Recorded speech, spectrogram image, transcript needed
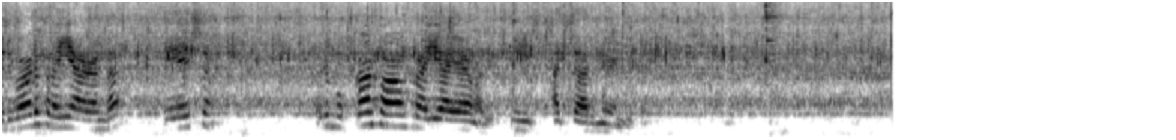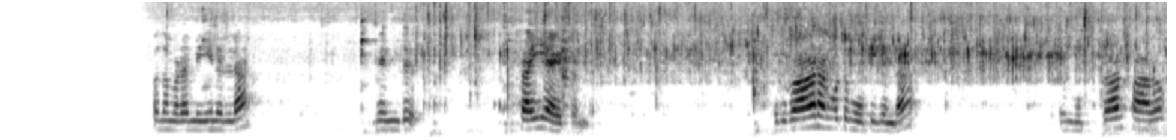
ഒരുപാട് ഫ്രൈ ആകണ്ട. ലേശം ഒരു മുക്കാൽ ഭാഗം ഫ്രൈ ആയാൽ മതി ഈ അച്ചാറിന് വേണ്ടിയിട്ട്. അപ്പോൾ നമ്മുടെ മീനെല്ലാം വെന്ത് ഫ്രൈ ആയിട്ടുണ്ട്. ഒരുപാട് അങ്ങോട്ട് മൂപ്പിക്കണ്ട. ഒരു മുക്കാൽ ഭാഗം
